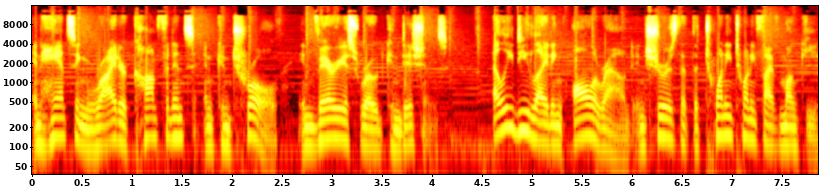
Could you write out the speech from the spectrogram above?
enhancing rider confidence and control in various road conditions. LED lighting all around ensures that the 2025 Monkey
